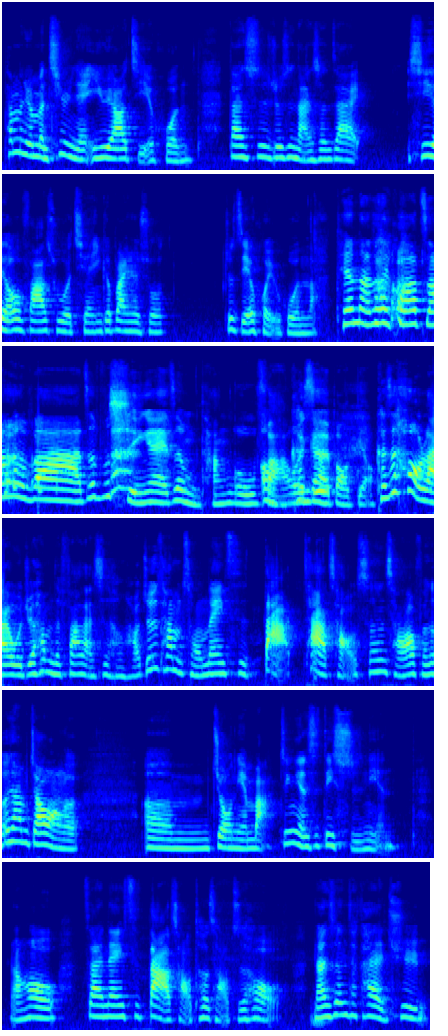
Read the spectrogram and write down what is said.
他们原本去年一月要结婚，但是就是男生在西德欧发出的前一个半月说。就直接悔婚了！天哪，太夸张了吧！这不行哎、欸，这母汤我无法，哦、我应该会爆掉。可是后来我觉得他们的发展是很好，就是他们从那一次大大吵，甚至吵到分手，而且他们交往了嗯九年吧，今年是第十年。然后在那一次大吵特吵之后，男生才开始去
